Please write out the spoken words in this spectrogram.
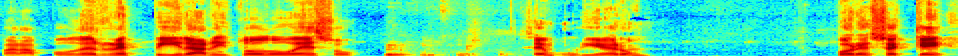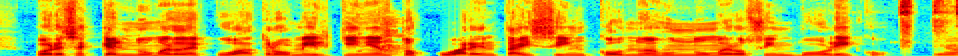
para poder respirar y todo eso, se murieron. Por eso es que, por eso es que el número de 4.545 no es un número simbólico, No.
